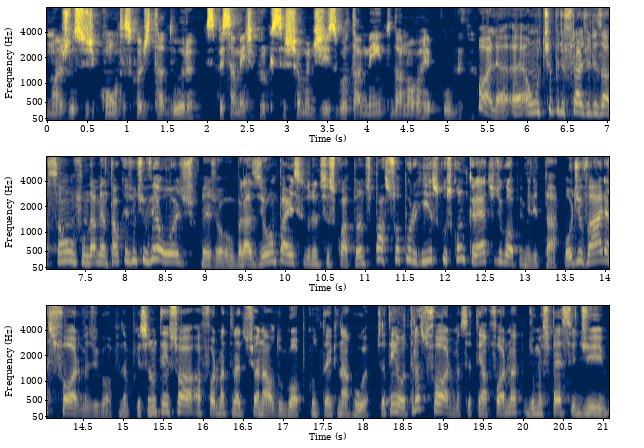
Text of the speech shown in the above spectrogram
um ajuste de contas com a ditadura, especialmente para o que se chama de esgotamento da nova república? pública? Olha, é um tipo de fragilização fundamental que a gente vê hoje. Veja, o Brasil é um país que durante esses quatro anos passou por riscos concretos de golpe militar, ou de várias formas de golpe, né? Porque você não tem só a forma tradicional do golpe com tanque na rua. Você tem outras formas. Você tem a forma de uma espécie de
